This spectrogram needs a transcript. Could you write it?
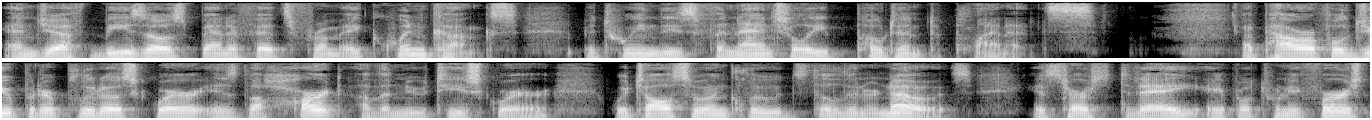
and Jeff Bezos benefits from a quincunx between these financially potent planets. A powerful Jupiter Pluto square is the heart of a new T square, which also includes the lunar nodes. It starts today, April 21st,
